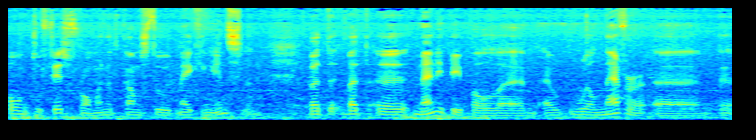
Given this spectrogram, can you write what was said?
pond to fish from when it comes to making insulin. But but uh, many people um, uh, will never. Uh, uh,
